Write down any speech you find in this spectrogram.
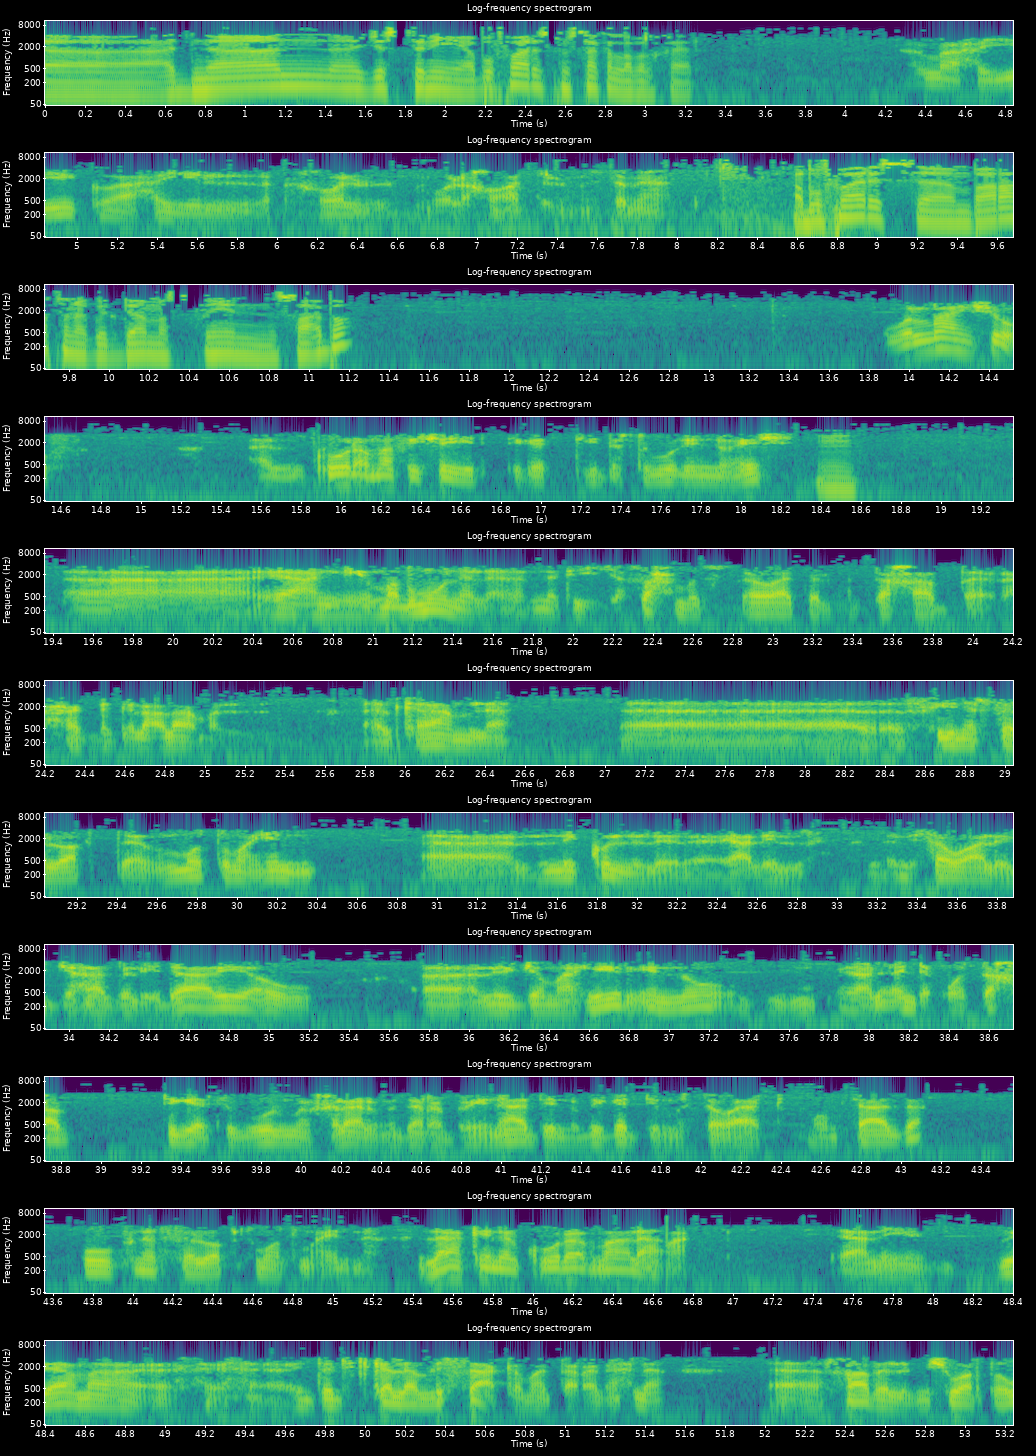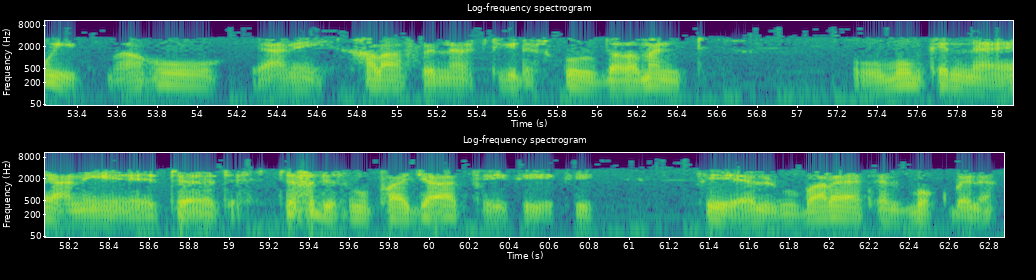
عدنان جستني. أبو فارس مساك الله بالخير. الله احييك وأحيي الأخوة والأخوات المستمعات. أبو فارس مباراتنا قدام الصين صعبة؟ والله شوف الكورة ما في شيء تقدر تقول إنه إيش؟ آه يعني مضمونه النتيجة صح مستويات المنتخب حقق العلامة الكاملة آه في نفس الوقت مطمئن لكل يعني سواء للجهاز الإداري أو آه للجماهير إنه يعني عندك منتخب تقدر تقول من خلال المدرب رينادي إنه بيقدم مستويات ممتازة وفي نفس الوقت مطمئنة، لكن الكورة ما لها معنى. يعني ياما أنت تتكلم للساعة كمان ترى. نحن آه، صار المشوار طويل. ما هو يعني خلاص إنك تقدر تقول ضمنت وممكن يعني تحدث مفاجآت في في في في المباريات المقبلة.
